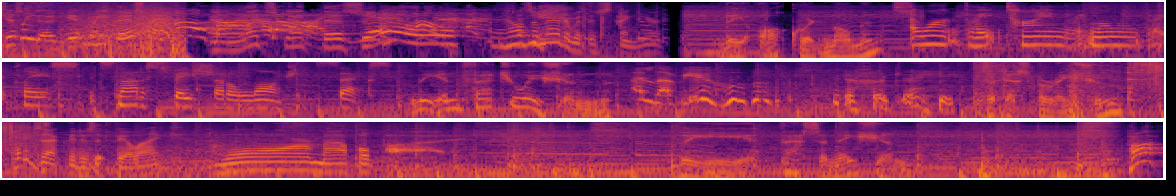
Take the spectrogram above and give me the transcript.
Just uh, give me this, Oh, and my let's God. get this. Yeah. Oh, what the hell's the matter with this thing here? The awkward moments, I want the right time, the right moment, the right place. It's not a space shuttle launch, it's sex. the infatuation, I love you. Yeah, okay. the desperation, What exactly does it feel like? Warm apple pie. the fascination. Huh?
